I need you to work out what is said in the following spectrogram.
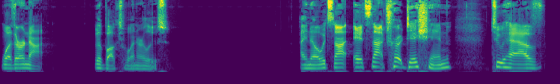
whether or not the Bucks win or lose. I know it's not it's not tradition to have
